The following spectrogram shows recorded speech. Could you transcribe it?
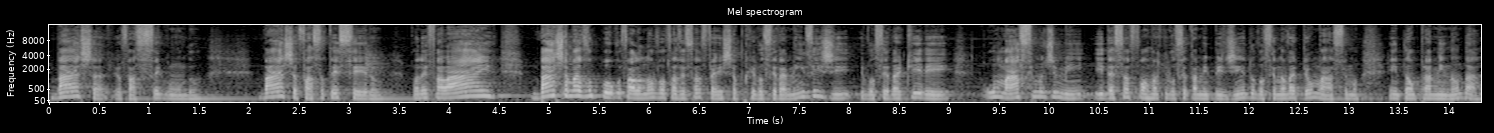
Baixa, eu faço segundo. Baixa, eu faço terceiro. Quando ele fala, ai, baixa mais um pouco, eu falo, não vou fazer essa festa, porque você vai me exigir e você vai querer o máximo de mim. E dessa forma que você está me pedindo, você não vai ter o máximo. Então, para mim, não dá.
